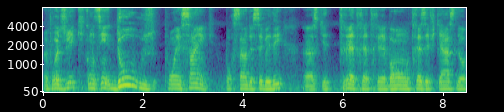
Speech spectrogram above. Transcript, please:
un produit qui contient 12,5% de CBD, euh, ce qui est très très très bon, très efficace. Là.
